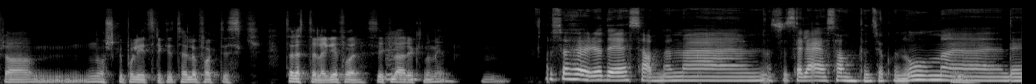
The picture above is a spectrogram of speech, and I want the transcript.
fra, norske politikere til å faktisk tilrettelegge for sirkulærøkonomien. Mm. Og så hører jo det sammen med altså Selv er jeg samfunnsøkonom, mm. det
